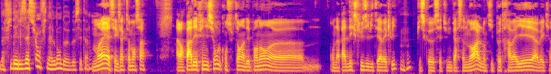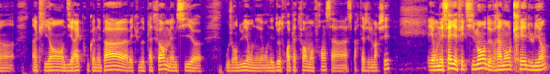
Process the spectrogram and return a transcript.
La fidélisation finalement de, de ces talents. Ouais, c'est exactement ça. Alors par définition, le consultant indépendant, on n'a pas d'exclusivité avec lui, mhm. puisque c'est une personne morale, donc il peut travailler avec un, client direct qu'on connaît pas, avec une autre plateforme, même si euh, aujourd'hui on est, on est deux, trois plateformes en France à, se partager le marché. Et on essaye effectivement de vraiment créer du lien,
